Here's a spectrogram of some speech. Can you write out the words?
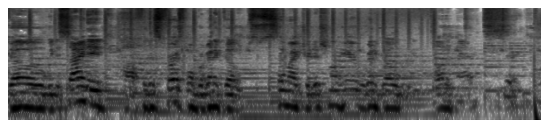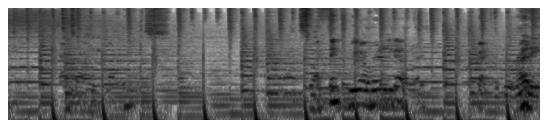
go. We decided uh, for this first one, we're gonna go semi-traditional here. We're gonna go with automatics. That's our. So I think we are ready to go. Right? Ready.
